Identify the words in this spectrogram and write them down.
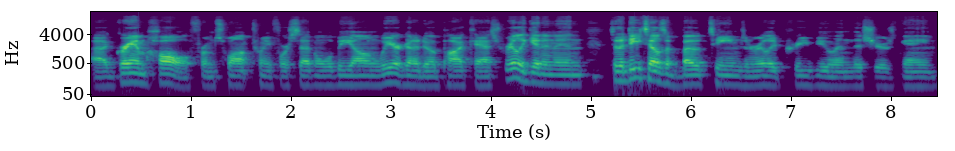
uh, Graham Hall from Swamp 24 7 will be on. We are going to do a podcast really getting into the details of both teams and really previewing this year's game.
